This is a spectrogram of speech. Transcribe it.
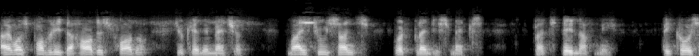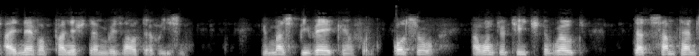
I was probably the hardest father you can imagine. My two sons got plenty smacks, but they love me because I never punish them without a reason. You must be very careful. Also, I want to teach the world that sometimes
